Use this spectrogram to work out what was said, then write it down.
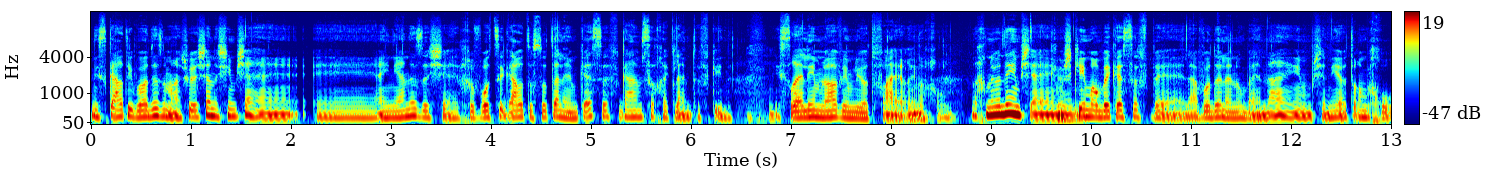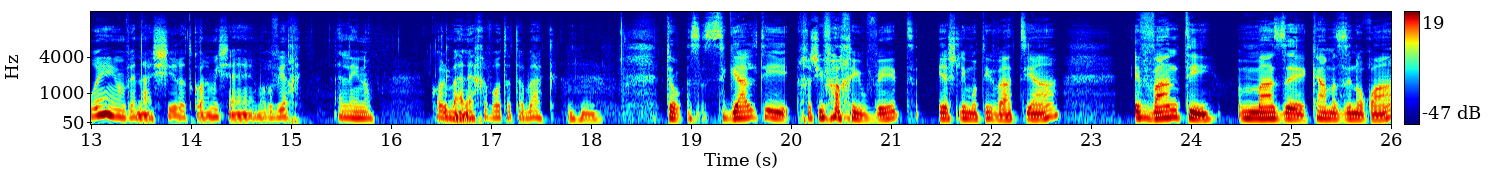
נזכרתי בעוד איזה משהו, יש אנשים שהעניין הזה שחברות סיגריות עושות עליהם כסף, גם משחק להם תפקיד. ישראלים לא אוהבים להיות פריירים. נכון. אנחנו יודעים שמשקיעים כן. הרבה כסף בלעבוד עלינו בעיניים, שנהיה יותר מכורים ונעשיר את כל מי שמרוויח עלינו. כל. בעלי חברות הטבק. טוב, אז סיגלתי חשיבה חיובית, יש לי מוטיבציה, הבנתי מה זה, כמה זה נורא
